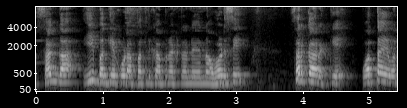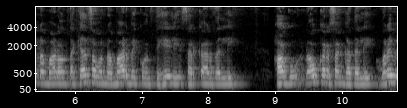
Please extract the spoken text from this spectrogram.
ಸಂಘ ಈ ಬಗ್ಗೆ ಕೂಡ ಪತ್ರಿಕಾ ಪ್ರಕಟಣೆಯನ್ನು ಹೊರಡಿಸಿ ಸರ್ಕಾರಕ್ಕೆ ಒತ್ತಾಯವನ್ನು ಮಾಡುವಂಥ ಕೆಲಸವನ್ನು ಮಾಡಬೇಕು ಅಂತ ಹೇಳಿ ಸರ್ಕಾರದಲ್ಲಿ ಹಾಗೂ ನೌಕರ ಸಂಘದಲ್ಲಿ ಮನವಿ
